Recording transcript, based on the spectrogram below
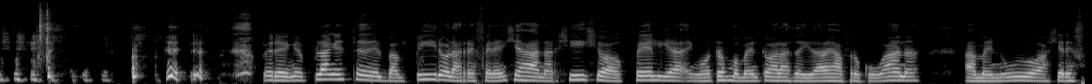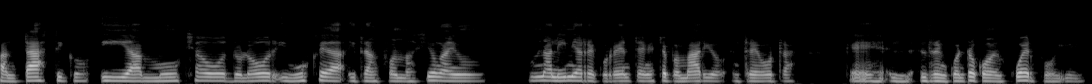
Pero en el plan este del vampiro, las referencias a Narciso, a Ofelia, en otros momentos a las deidades afrocubanas, a menudo a seres fantásticos y a mucho dolor y búsqueda y transformación. Hay una línea recurrente en este poemario, entre otras, que es el, reencuentro con el cuerpo. Y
